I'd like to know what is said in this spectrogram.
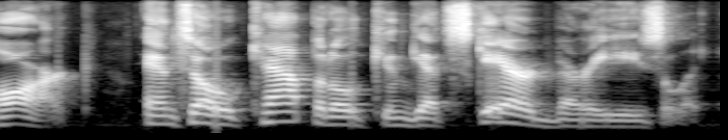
arc. And so capital can get scared very easily.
